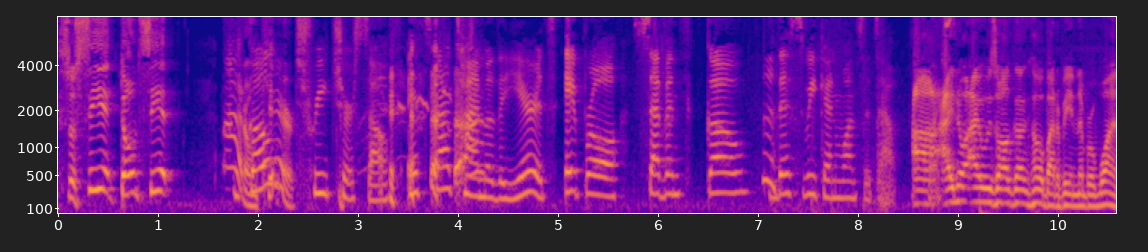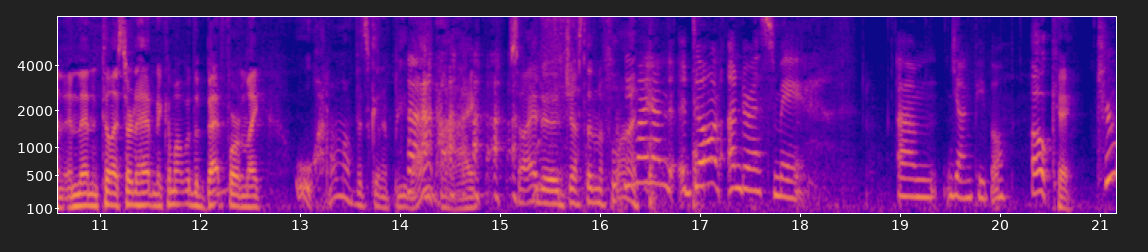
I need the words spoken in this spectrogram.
So see it, don't see it. I don't Go care. treat yourself. It's that time of the year. It's April 7th. Go this weekend once it's out. Uh, I know I was all gung ho about it being number one, and then until I started having to come up with a bet for him, like, ooh, I don't know if it's going to be that high. So I had to adjust on the You fly. might un- don't underestimate um, young people. Okay. True.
